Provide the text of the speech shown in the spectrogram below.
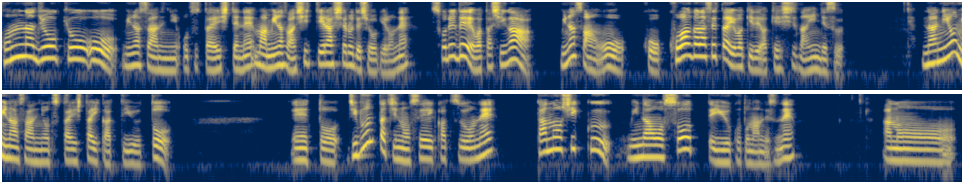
こんな状況を皆さんにお伝えしてね、まあ皆さん知っていらっしゃるでしょうけどね。それで私が皆さんをこう怖がらせたいわけでは決してないんです。何を皆さんにお伝えしたいかっていうと、えっ、と、自分たちの生活をね、楽しく見直そうっていうことなんですね。あのー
